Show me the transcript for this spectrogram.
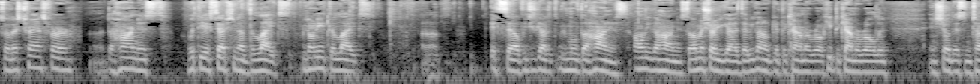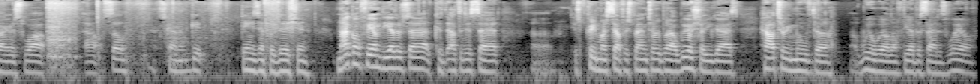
So let's transfer uh, the harness with the exception of the lights. We don't need the lights uh, itself. We just got to remove the harness, only the harness. So I'm gonna show you guys that. We're gonna get the camera roll, keep the camera rolling, and show this entire swap out. So let's kind of get things in position. I'm not gonna film the other side because after this side, uh, it's pretty much self-explanatory. But I will show you guys how to remove the uh, wheel well off the other side as well.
